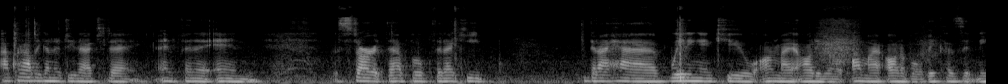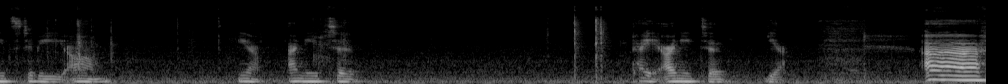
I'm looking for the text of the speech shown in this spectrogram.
I'm probably going to do that today and finish and start that book that I keep that I have waiting in queue on my audio on my audible because it needs to be um yeah I need to pay. I need to, yeah. Uh,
